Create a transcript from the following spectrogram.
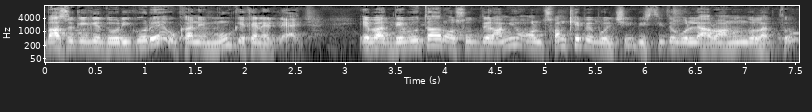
বাসুকিকে দড়ি করে ওখানে মুখ, এখানে ল্যাজ। এবার দেবতার অসুরদের, আমি সংক্ষেপে বলছি, বিস্তৃত বললে আরও আনন্দ লাগতো।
